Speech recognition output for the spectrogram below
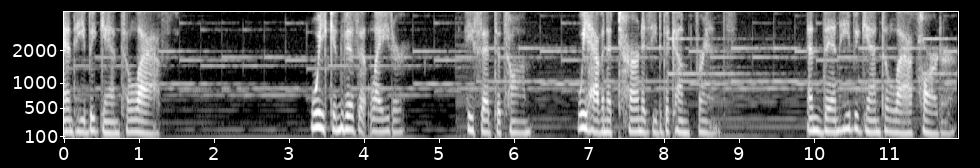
and he began to laugh. We can visit later, he said to Tom. We have an eternity to become friends. And then he began to laugh harder.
